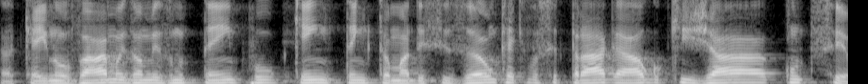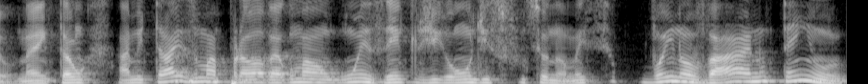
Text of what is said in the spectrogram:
eh, quer inovar, mas ao mesmo tempo, quem tem que tomar decisão quer que você traga algo que já aconteceu, né? Então, ah, me traz uma prova, alguma, algum exemplo de onde isso funcionou. Mas se eu vou inovar, eu não tenho.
